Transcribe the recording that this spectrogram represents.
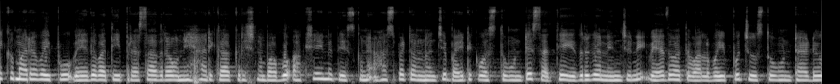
ఇక మరోవైపు వేదవతి ప్రసాదరావు నిహారిక కృష్ణబాబు అక్షయ్ని తీసుకుని హాస్పిటల్ నుంచి బయటకు వస్తూ ఉంటే సత్య ఎదురుగా నించుని వేదవతి వాళ్ళ వైపు చూస్తూ ఉంటాడు.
